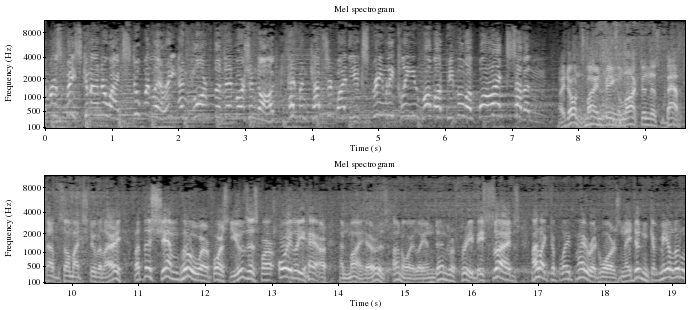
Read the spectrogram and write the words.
remember Space Commander Wack, Stupid Larry, and Glorf the Dead Martian Dog had been captured by the extremely clean robot people of Borax 7. I don't mind being locked in this bathtub so much, Stupid Larry, but this shampoo we're forced to use is for oily hair, and my hair is unoily and dandruff-free. Besides, I like to play Pirate Wars, and they didn't give me a little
